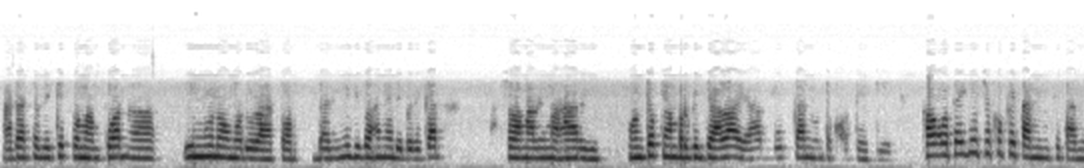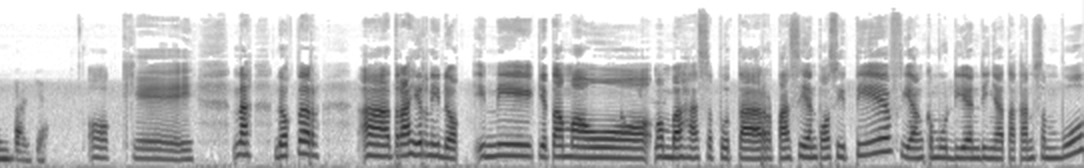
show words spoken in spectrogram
ada sedikit kemampuan uh, imunomodulator dan ini juga hanya diberikan selama lima hari untuk yang bergejala ya, bukan untuk OTG. Kalau OTG cukup vitamin-vitamin saja. Oke, nah dokter Uh, terakhir nih dok, ini kita mau membahas seputar pasien positif yang kemudian dinyatakan sembuh,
